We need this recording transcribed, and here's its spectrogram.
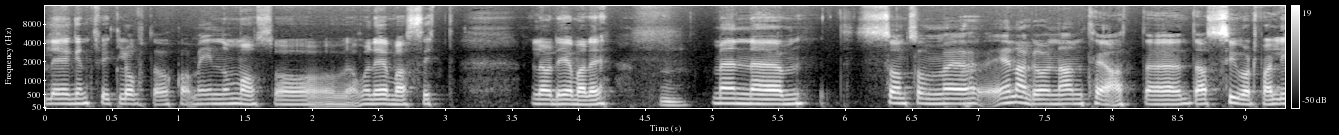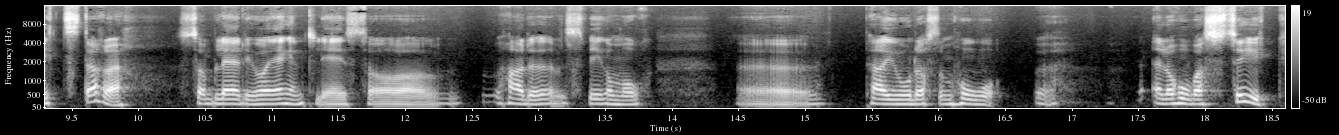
Legen fikk lov til å komme innom oss, og, og det var sitt. Eller det var det. Men eh, sånn som eh, en av grunnene til at eh, da Syvert var litt større, så ble det jo egentlig så hadde svigermor eh, perioder som hun eh, Eller hun var syk.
